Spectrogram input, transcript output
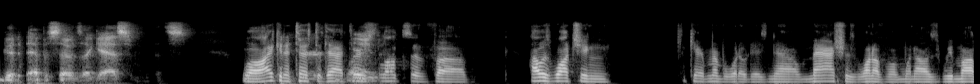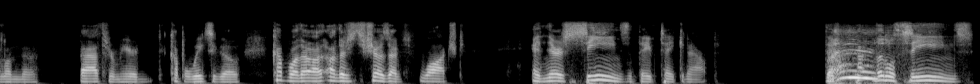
good episodes. I guess it's Well, I can attest to that. There's lots of. Uh, I was watching. I can't remember what it is now. Mash was one of them when I was remodeling the bathroom here a couple weeks ago. A couple other other shows I've watched, and there's scenes that they've taken out. They've little scenes.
